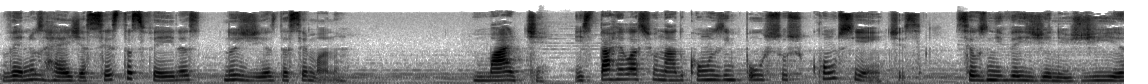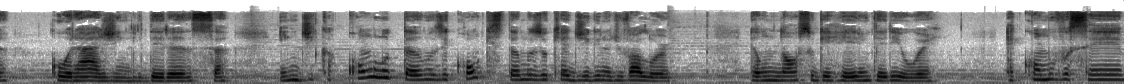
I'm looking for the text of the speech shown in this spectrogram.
Vênus rege as sextas-feiras nos dias da semana. Marte está relacionado com os impulsos conscientes, seus níveis de energia, coragem, liderança, indica como lutamos e conquistamos o que é digno de valor. É o nosso guerreiro interior é como você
